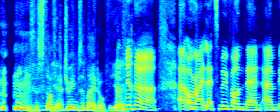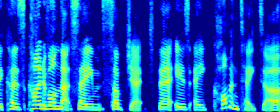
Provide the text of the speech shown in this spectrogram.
It's the stuff Yeah. that dreams are made of. Yeah. uh, all right, let's move on then. Um, because kind of on that same subject, there is a commentator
